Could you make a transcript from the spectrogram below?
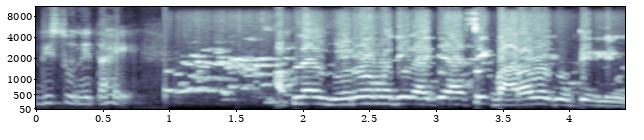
दिसून येत आहे. आपल्या वेरूळमधील ऐतिहासिक बारावं ज्योतिर्लिंग.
